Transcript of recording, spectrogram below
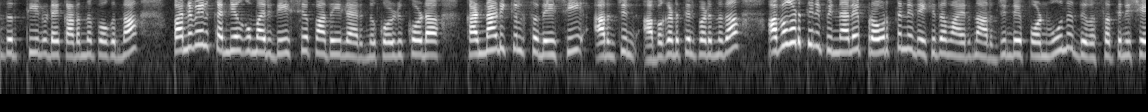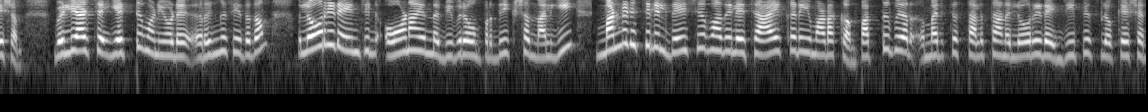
അതിർത്തിയിലൂടെ കടന്നു പോകുന്ന പനവേൽ കന്യാകുമാരി ദേശീയപാതയിലായിരുന്നു കോഴിക്കോട് കണ്ണാടിക്കൽ സ്വദേശി അർജുൻ അപകടത്തിൽപ്പെടുന്നത്. അപകടത്തിന് പിന്നാലെ പ്രവർത്തനരഹിതമായിരുന്ന അർജുന്റെ ഫോൺ മൂന്ന് ദിവസത്തിന് ശേഷം വെള്ളിയാഴ്ച എട്ട് മണിയോടെ റിങ് ചെയ്തതും ലോറിയുടെ എഞ്ചിൻ ഓണായെന്ന വിവരവും പ്രതീക്ഷ നൽകി. മണ്ണിടിച്ചിലിൽ ദേശീയപാതയിലെ ചായക്കടയും അടക്കം പത്ത് പേർ മരിച്ച സ്ഥലത്താണ് ലോറിയുടെ ജി പി എസ് ലൊക്കേഷൻ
